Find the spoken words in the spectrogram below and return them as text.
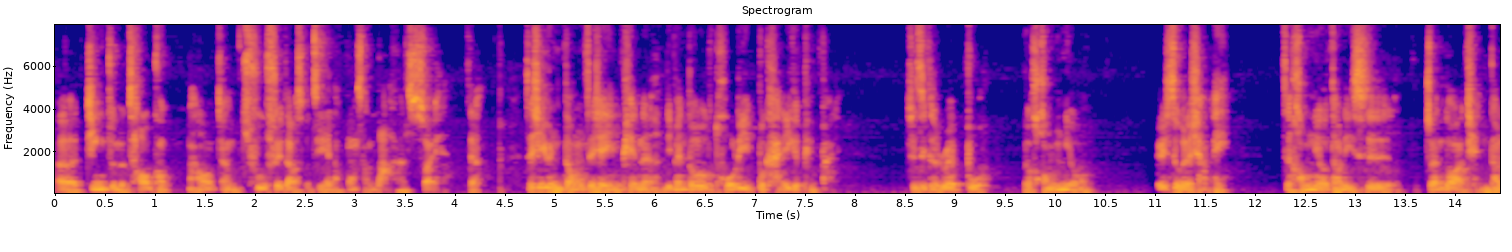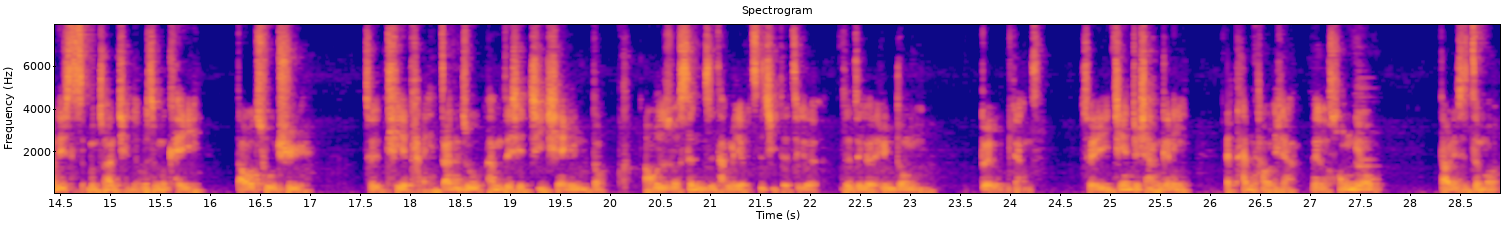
呃精准的操控，然后这样出隧道的时候直接往上拉，很帅。这样这些运动这些影片呢，里面都脱离不开一个品牌，就这个 Red Bull 有红牛。有一次我就想，哎，这红牛到底是？赚多少钱？到底是怎么赚钱的？为什么可以到处去这贴牌赞助他们这些极限运动？啊，或者说甚至他们有自己的这个的这个运动队伍这样子。所以今天就想跟你来探讨一下，那个红牛到底是怎么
